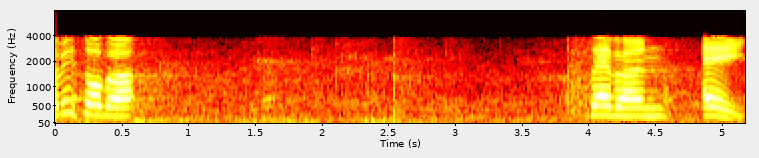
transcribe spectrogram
Service over. Seven, eight.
